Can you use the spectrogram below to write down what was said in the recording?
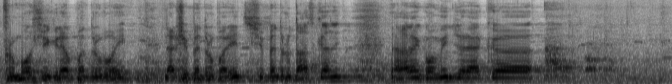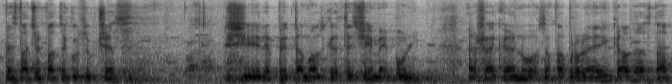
frumos și greu pentru voi, dar și pentru părinți și pentru dascăli, dar avem convingerea că veți face față cu succes și, repet, am auzit că sunteți cei mai buni, așa că nu o să-mi fac probleme din cauza asta.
